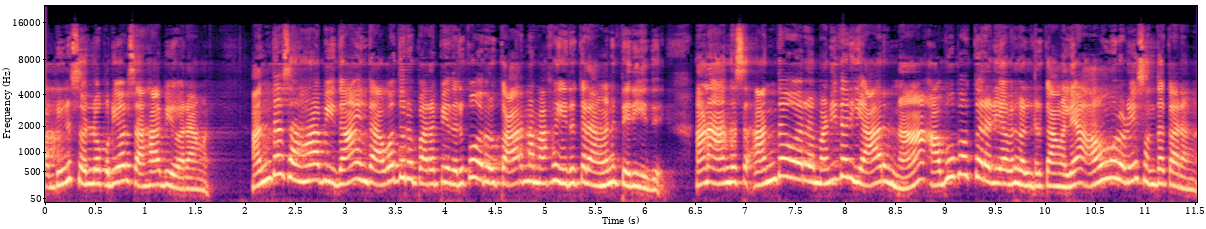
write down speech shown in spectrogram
அப்படின்னு சொல்லக்கூடிய ஒரு சஹாபி வராங்க. அந்த சஹாபி தான் இந்த அவதூறு பரப்பியதற்கு ஒரு காரணமாக இருக்கிறாங்கன்னு தெரியுது. ஆனா அந்த அந்த ஒரு மனிதர் யாருன்னா அபுபக்கர் அலி அவர்கள் இருக்காங்க இல்லையா? அவங்களுடைய சொந்தக்காரங்க.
